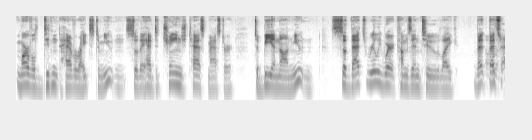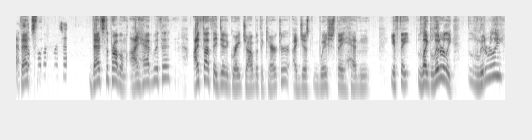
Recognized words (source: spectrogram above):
Marvel didn't have rights to mutants, so they had to change Taskmaster to be a non-mutant. So that's really where it comes into like that. Oh, that's that's that's the problem with it? that's the problem I had with it. I thought they did a great job with the character. I just wish they hadn't. If they like literally, literally,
